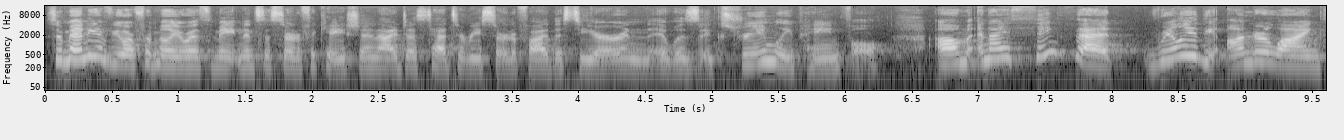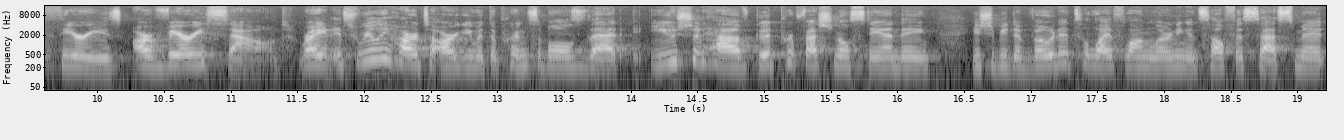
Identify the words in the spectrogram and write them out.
So many of you are familiar with maintenance of certification. I just had to recertify this year and it was extremely painful. Um, and I think that really the underlying theories are very sound, right? It's really hard to argue with the principles that you should have good professional standing, you should be devoted to lifelong learning and self-assessment,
